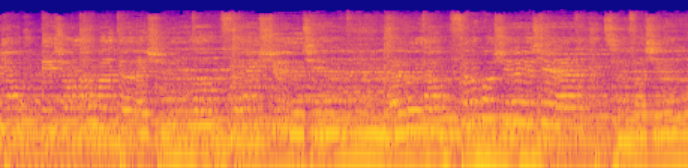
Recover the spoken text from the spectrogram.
有一种浪漫的爱是浪费时间。来回到繁华世界，才发现你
